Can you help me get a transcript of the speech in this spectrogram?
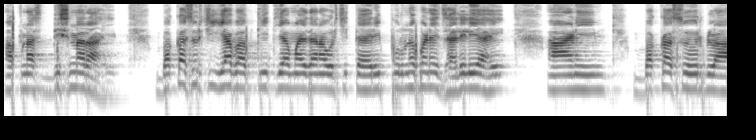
आपणास दिसणार आहे. बकासूरची या बाबतीत या मैदानावरची तयारी पूर्णपणे झालेली आहे. आणि बकासूरला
